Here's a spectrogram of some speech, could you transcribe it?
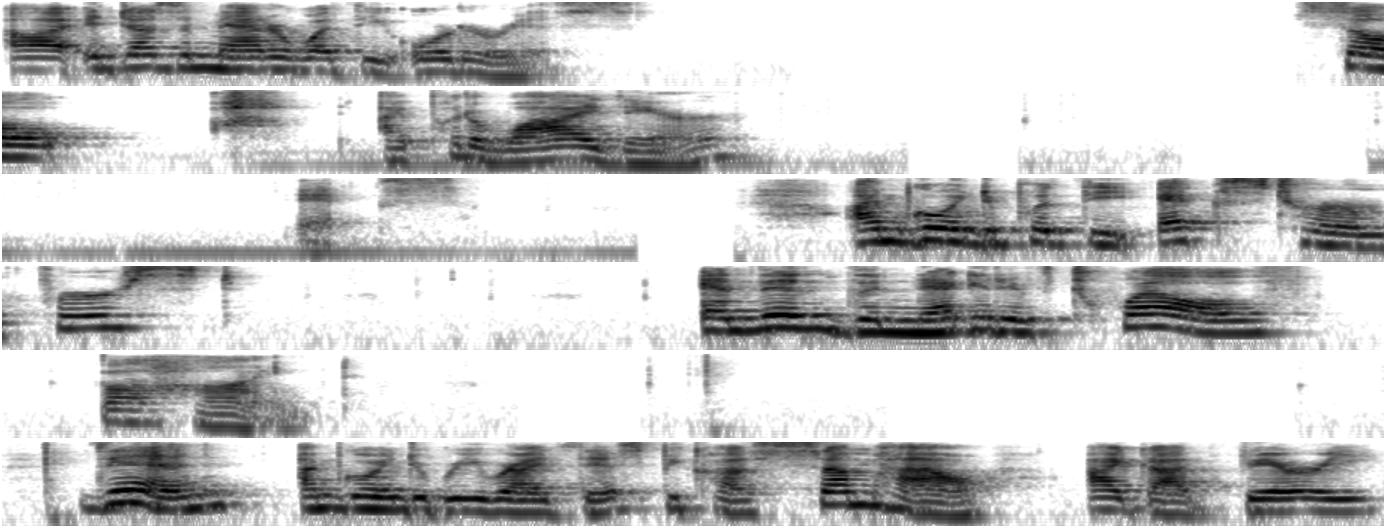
uh, it doesn't matter what the order is. So I put a y there. X. I'm going to put the X term first and then the negative 12 behind. Then I'm going to rewrite this because somehow I got very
